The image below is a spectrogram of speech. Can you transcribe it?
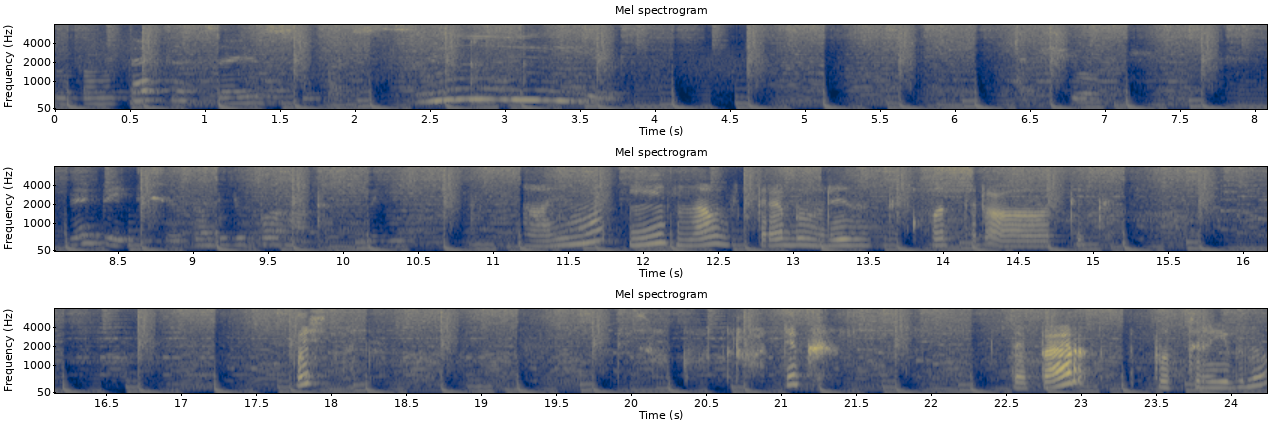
ви пам'ятаєте, це суперсир. Так Знаємо, і нам треба врізати квадратик. Ось так. Квадратик. Тепер потрібно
